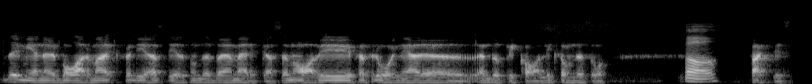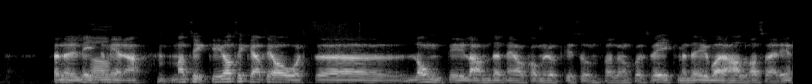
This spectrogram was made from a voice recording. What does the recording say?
Det är mer när det är barmark för deras del som det börjar märkas. Sen har vi förfrågningar ända upp i Kalix om det är så. Ja. Faktiskt. Sen är det lite Ja. mera, man tycker, jag tycker att jag har åkt eh, långt i landet när jag kommer upp till Sundsvall och Örnsköldsvik, men det är ju bara halva Sverige.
